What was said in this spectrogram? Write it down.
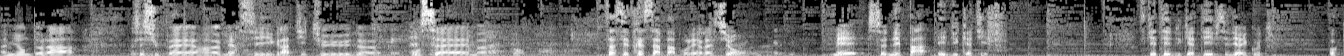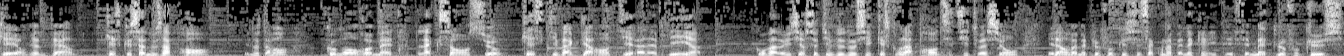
un, million de dollars, c'est super, euh, merci, gratitude, euh, on s'aime. bon, ça c'est très sympa pour les relations, mais ce n'est pas éducatif. Ce qui est éducatif, c'est dire écoute, ok, on vient de perdre, qu'est-ce que ça nous apprend, et notamment comment remettre l'accent sur qu'est-ce qui va garantir à l'avenir qu'on va réussir ce type de dossier? Qu'est-ce qu'on apprend de cette situation? Et là, on va mettre le focus. C'est ça qu'on appelle la qualité. C'est mettre le focus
